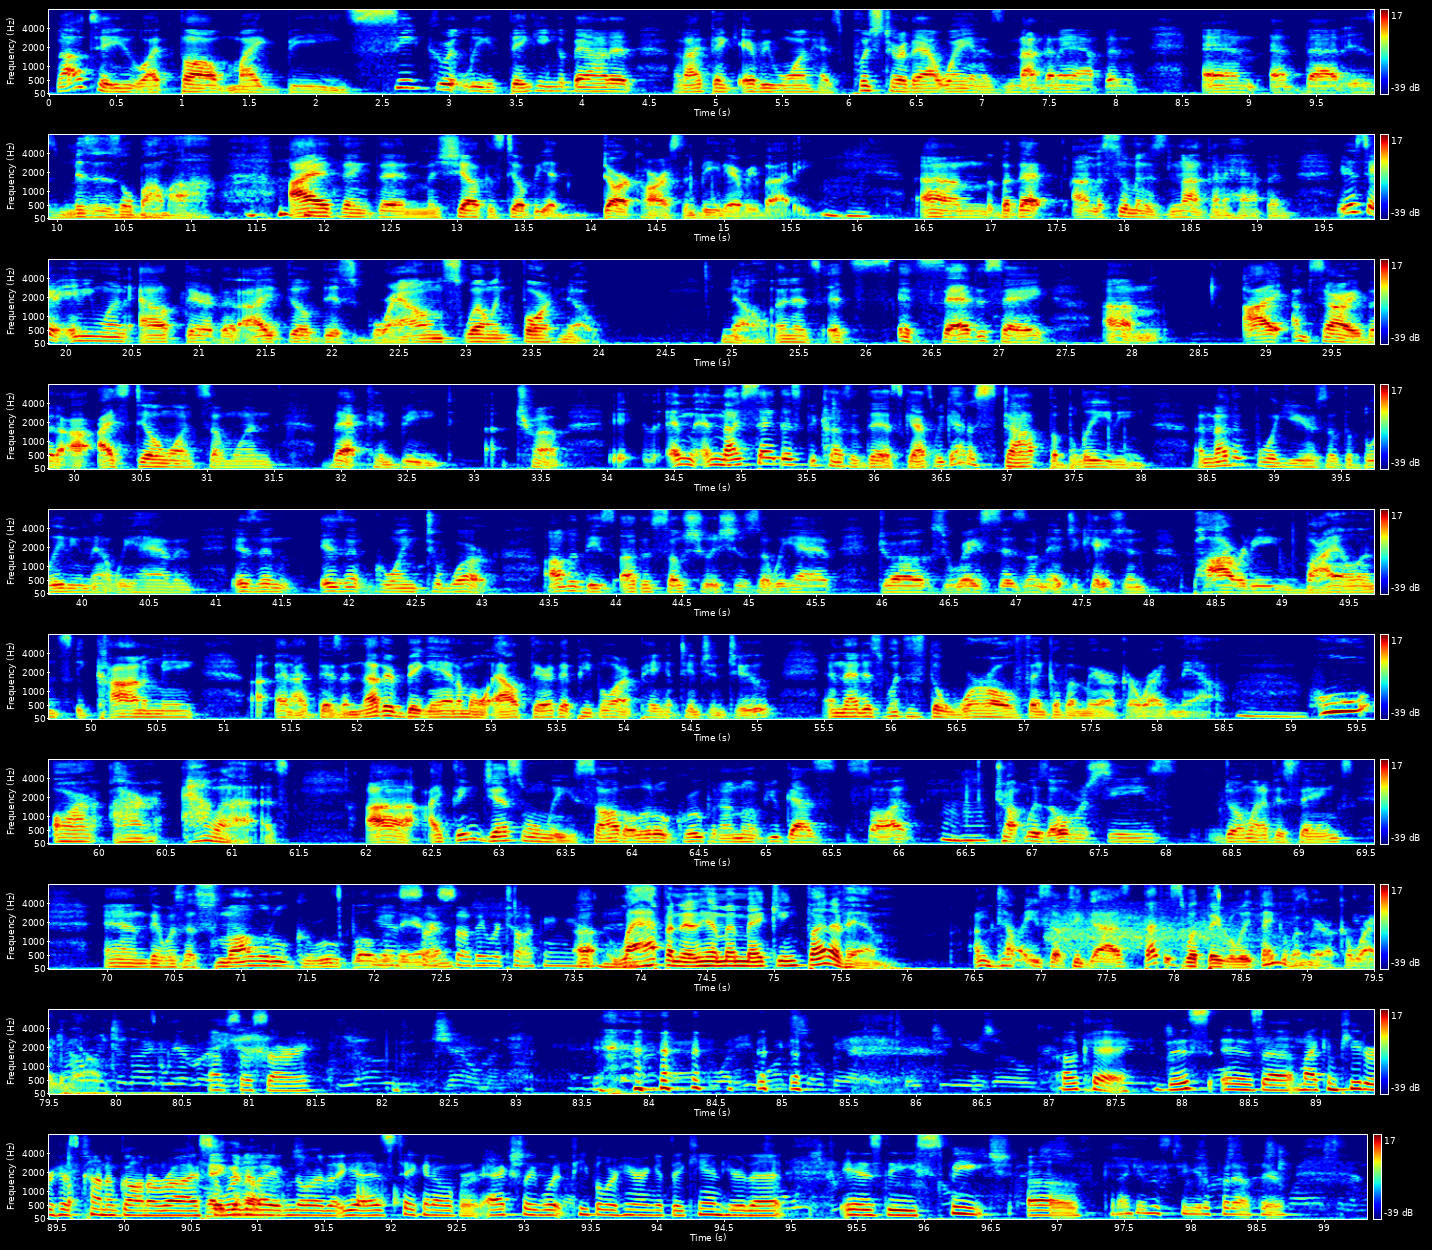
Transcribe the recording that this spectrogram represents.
I'll tell you who I thought might be secretly thinking about it, and I think everyone has pushed her that way, and it's not going to happen. And and that is Mrs. Obama. I think that Michelle could still be a dark horse and beat everybody. Um, but that I'm assuming is not going to happen. Is there anyone out there that I feel this ground swelling for? No, no, and it's it's it's sad to say. Um, I I'm sorry, but I, I still want someone that can beat Trump. And and I say this because of this, guys. We got to stop the bleeding. Another four years of the bleeding that we have and isn't isn't going to work. All of these other social issues that we have drugs, racism, education, poverty, violence, economy. Uh, and I, there's another big animal out there that people aren't paying attention to, and that is what does the world think of America right now? Who are our allies? Uh, I think just when we saw the little group, and I don't know if you guys saw it, Trump was overseas doing one of his things, and there was a small little group over Yes, there I saw they were talking. uh, laughing at him and making fun of him. I'm telling you something, guys. That is what they really think of America right now. Tonight we have a I'm so sorry. young gentleman. and what he wants so bad. He's 13 years old. Okay, this is uh, my computer has kind of gone awry, so we're going to ignore that. Yeah, it's taken over. Actually, what people are hearing, if they can hear that, is the speech of. Can I give this to you to put out there?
